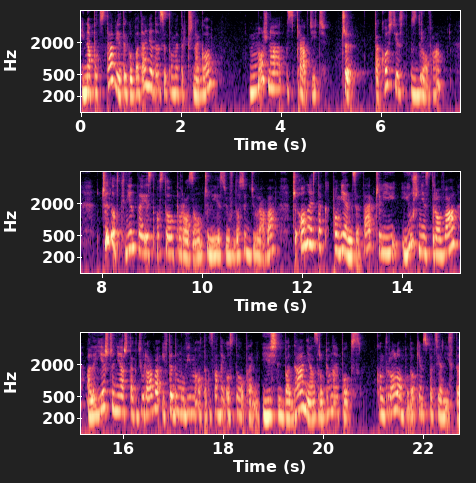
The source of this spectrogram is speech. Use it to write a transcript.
I na podstawie tego badania densytometrycznego można sprawdzić, czy ta kość jest zdrowa, czy dotknięta jest osteoporozą, czyli jest już dosyć dziurawa, czy ona jest tak pomiędzy, tak? czyli już niezdrowa, ale jeszcze nie aż tak dziurawa i wtedy mówimy o tak zwanej osteopenii. Jeśli badania zrobione pod kontrolą pod okiem specjalisty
